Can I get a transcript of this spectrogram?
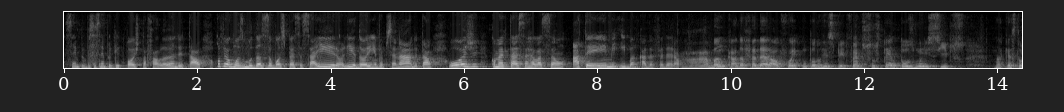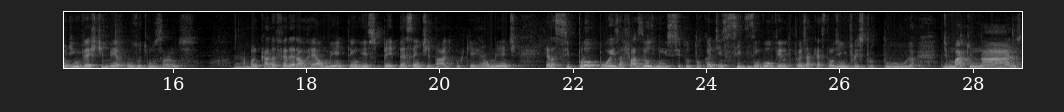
Sempre, você sempre que pode estar falando e tal. Houve algumas mudanças, algumas peças saíram ali, a Dorinha vai para o Senado e tal. Hoje, como é que está essa relação ATM e bancada federal? A bancada federal foi, com todo respeito, foi a que sustentou os municípios na questão de investimento nos últimos anos. A bancada federal realmente tem o respeito dessa entidade, porque realmente ela se propôs a fazer os municípios do Tocantins se desenvolverem que a questão de infraestrutura, de maquinários,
